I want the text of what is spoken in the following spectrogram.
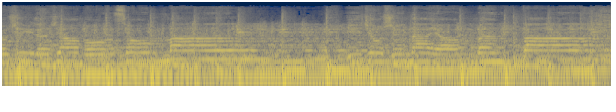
熟悉的脚步匆忙依旧是那样奔放。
